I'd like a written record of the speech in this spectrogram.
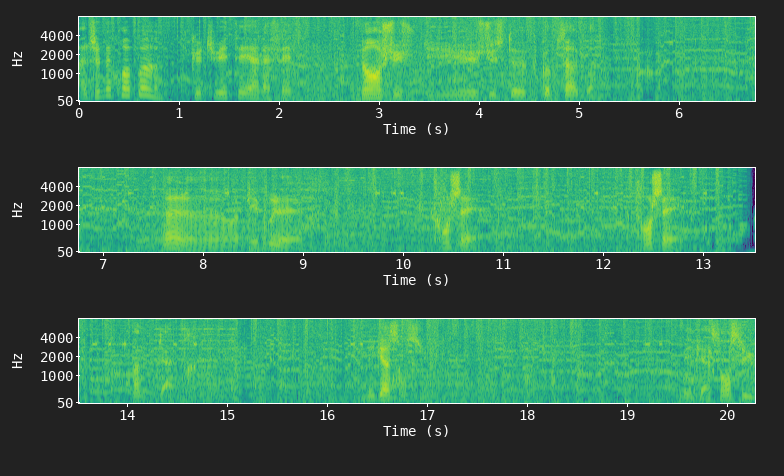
Ah, je ne crois pas que tu étais à la fête. Non, je suis ju- juste euh, comme ça, quoi. Alors, pied brûleur. Tranchère. Tranchère. 24. Méga sensu. Méga sensu.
